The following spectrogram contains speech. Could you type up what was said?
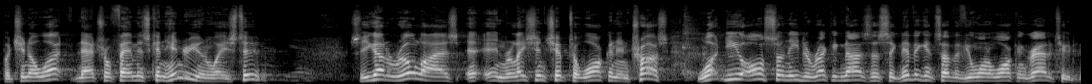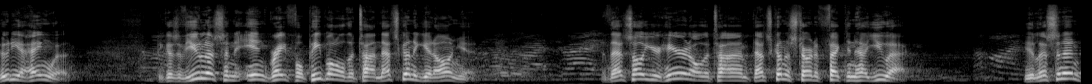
But you know what? Natural families can hinder you in ways too. So you got to realize in relationship to walking in trust, what do you also need to recognize the significance of if you want to walk in gratitude? Who do you hang with? Because if you listen to ingrateful people all the time, that's going to get on you. If that's all you're hearing all the time, that's going to start affecting how you act. You listening?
